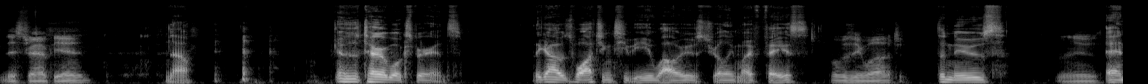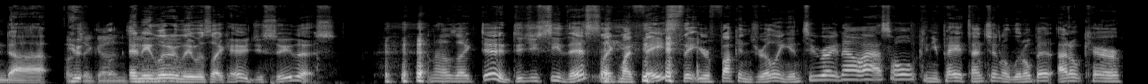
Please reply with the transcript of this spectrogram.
They strap you in. No. It was a terrible experience. The guy was watching TV while he was drilling my face, What was he watching? the news, The news. and uh Bunch he- of guns. and he literally was like, "Hey, did you see this?" And I was like, "Dude, did you see this? Like my face that you're fucking drilling into right now, asshole? Can you pay attention a little bit? I don't care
